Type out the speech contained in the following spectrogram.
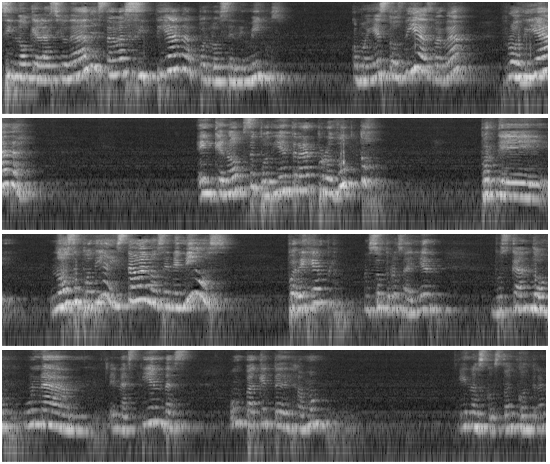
sino que la ciudad estaba sitiada por los enemigos como en estos días, ¿verdad? Rodeada, en que no se podía entrar producto, porque no se podía, ahí estaban los enemigos. Por ejemplo, nosotros ayer buscando una en las tiendas un paquete de jamón y nos costó encontrar.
